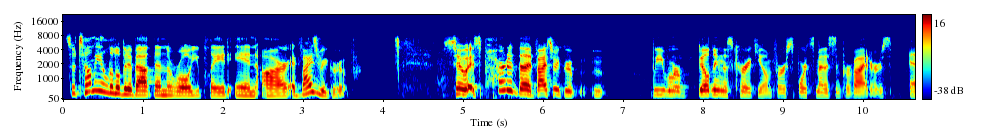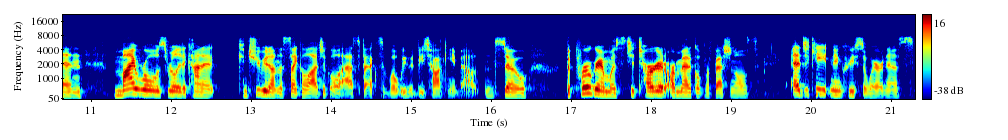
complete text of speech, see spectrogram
So, tell me a little bit about then the role you played in our advisory group. So, as part of the advisory group, we were building this curriculum for sports medicine providers and my role was really to kind of contribute on the psychological aspects of what we would be talking about. And so the program was to target our medical professionals educate and increase awareness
